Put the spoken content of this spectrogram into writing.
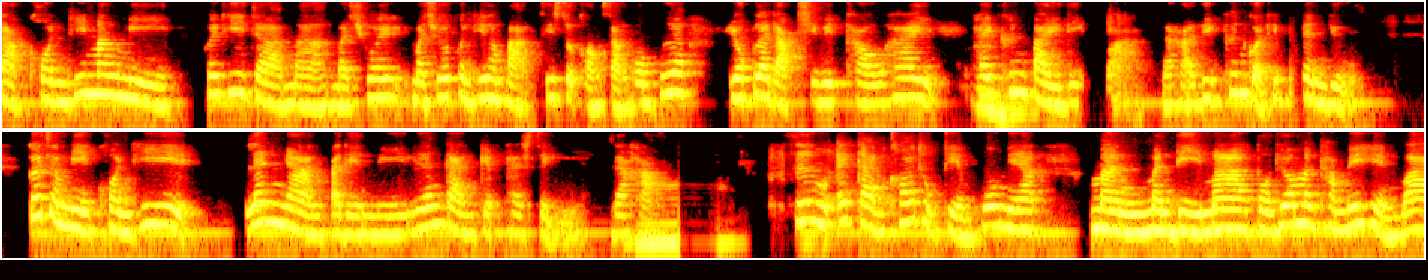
จากคนที่มั่งมีเพื่อที่จะมามาช่วยมาช่วยคนที่ลำบากที่สุดของสังคมเพื่อยกระดับชีวิตเขาให้ให้ขึ้นไปดีกว่านะคะ ดีขึ้นกว่าที่เป็นอยู่ ก็จะมีคนที่เล่นงานประเด็นนี้เรื่องการเก็บภาษีนะคะ ซึ่งไอ้การข้อถูกเถียงพวกนี้มันมันดีมากตรงที่ว่ามันทำให้เห็นว่า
